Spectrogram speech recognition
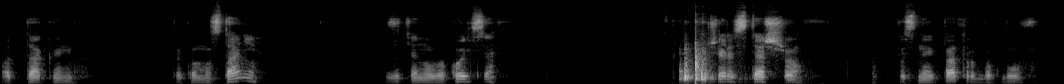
от так він в такому стані. Затягнуло кольця через те, що пусний патрубок був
